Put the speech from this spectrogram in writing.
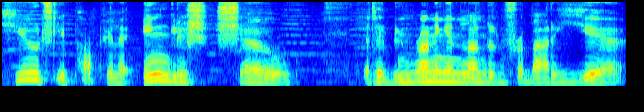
hugely popular English show that had been running in London for about a year.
